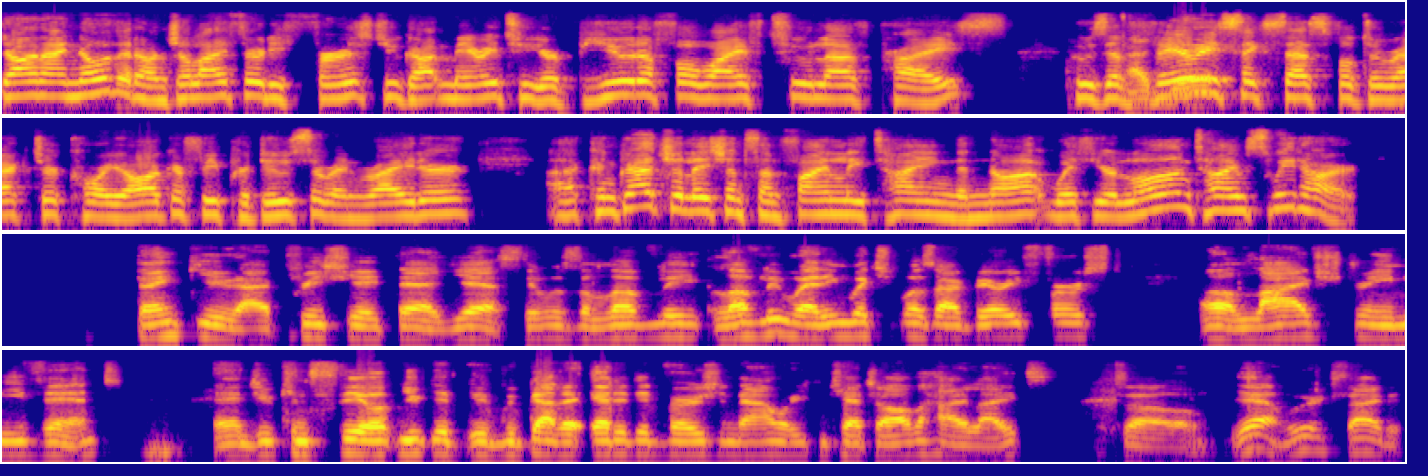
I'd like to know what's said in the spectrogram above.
Don, I know that on July 31st, you got married to your beautiful wife, Two Love Price, who's a I very did. successful director, choreography, producer, and writer. Uh, congratulations on finally tying the knot with your longtime sweetheart. Thank you. I appreciate that. Yes, it was a lovely, lovely wedding, which was our very first uh, live stream event. And you can still, you, you we've got an edited version now where you can catch all the highlights. So yeah, we're excited.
